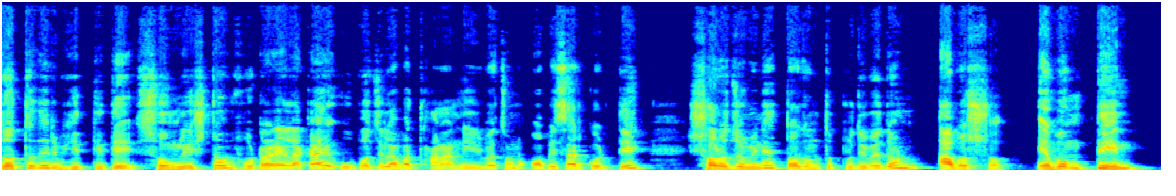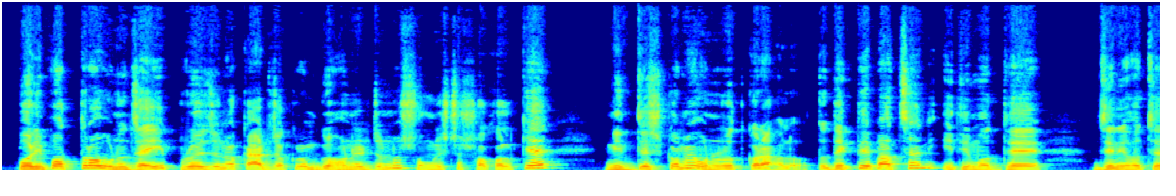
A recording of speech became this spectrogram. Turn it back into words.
তথ্যদের ভিত্তিতে সংশ্লিষ্ট ভোটার এলাকায় উপজেলা বা থানা নির্বাচন অফিসার কর্তৃক সরজমিনে তদন্ত প্রতিবেদন আবশ্যক এবং তিন, পরিপত্র অনুযায়ী প্রয়োজনীয় কার্যক্রম গ্রহণের জন্য সংশ্লিষ্ট সকলকে নির্দেশক্রমে অনুরোধ করা হলো। তো দেখতেই পাচ্ছেন, ইতিমধ্যে যিনি হচ্ছে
